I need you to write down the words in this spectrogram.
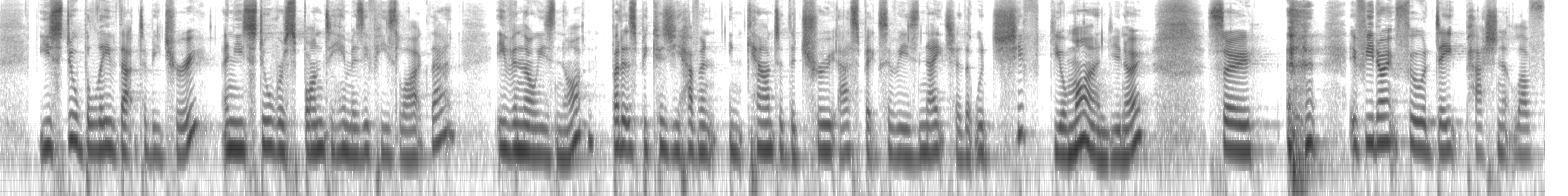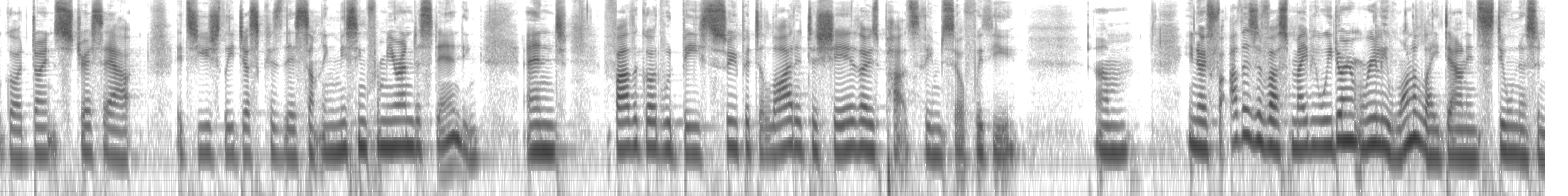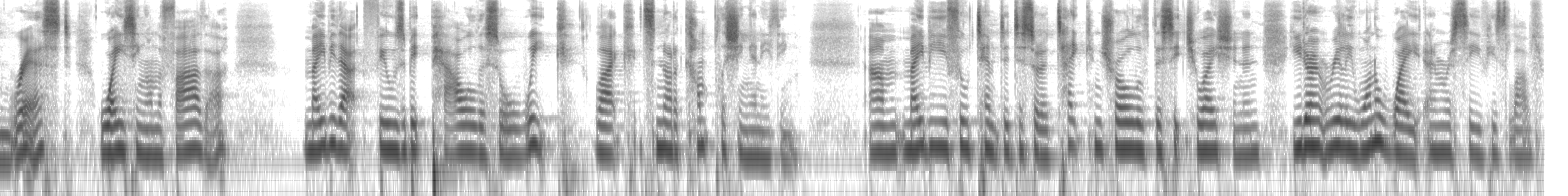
you still believe that to be true and you still respond to him as if he's like that, even though he's not. But it's because you haven't encountered the true aspects of his nature that would shift your mind, you know? So if you don't feel a deep, passionate love for God, don't stress out. It's usually just because there's something missing from your understanding. And Father God would be super delighted to share those parts of Himself with you. Um, you know, for others of us, maybe we don't really want to lay down in stillness and rest, waiting on the Father. Maybe that feels a bit powerless or weak, like it's not accomplishing anything. Um, maybe you feel tempted to sort of take control of the situation and you don't really want to wait and receive His love.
